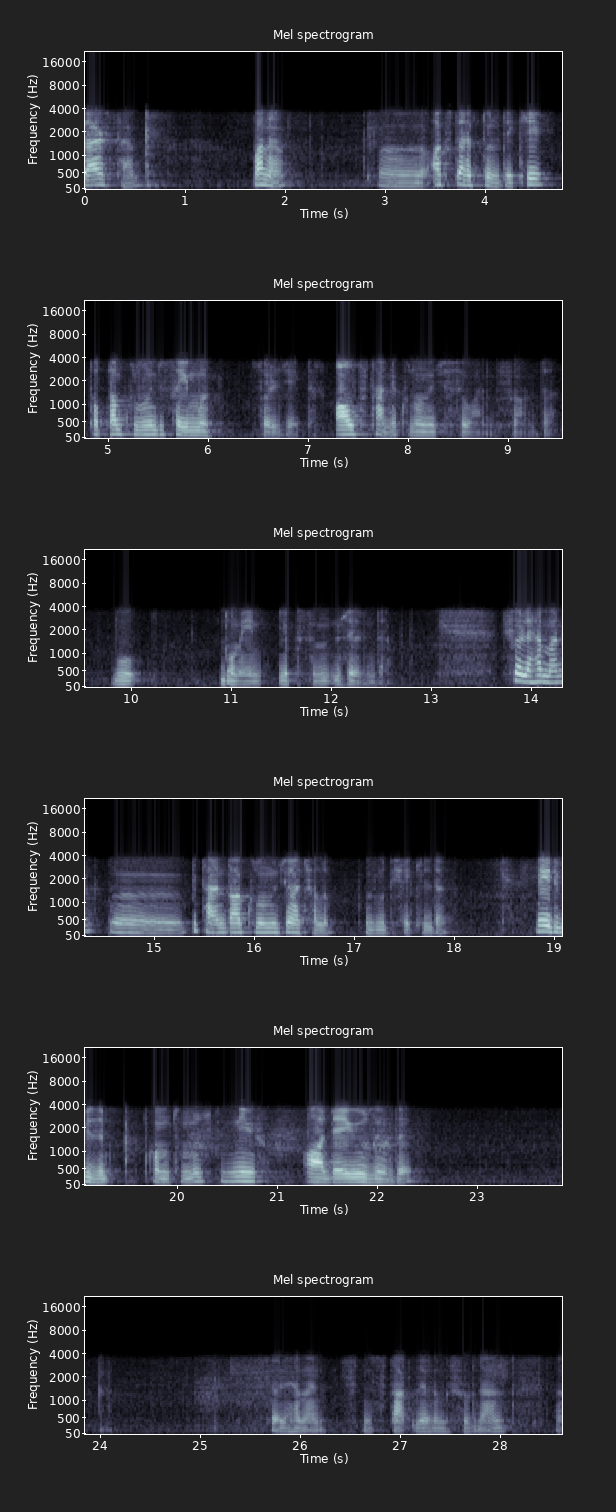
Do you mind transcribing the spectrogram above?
dersem bana e, Directory'deki toplam kullanıcı sayımı söyleyecektir. 6 tane kullanıcısı varmış şu anda bu domain yapısının üzerinde. Şöyle hemen e, bir tane daha kullanıcı açalım hızlı bir şekilde. Neydi bizim komutumuz? New add user'dı. Şöyle hemen şunu startlıyorum şuradan. Ee,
